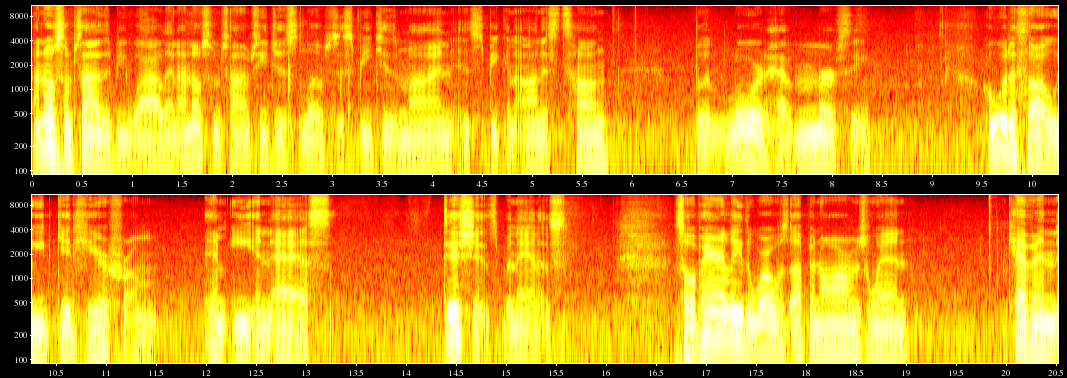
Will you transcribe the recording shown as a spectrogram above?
I know sometimes it be wildin'. I know sometimes he just loves to speak his mind and speak an honest tongue. But Lord have mercy. Who would have thought we'd get here from him eating ass? Dishes, bananas. So apparently the world was up in arms when Kevin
